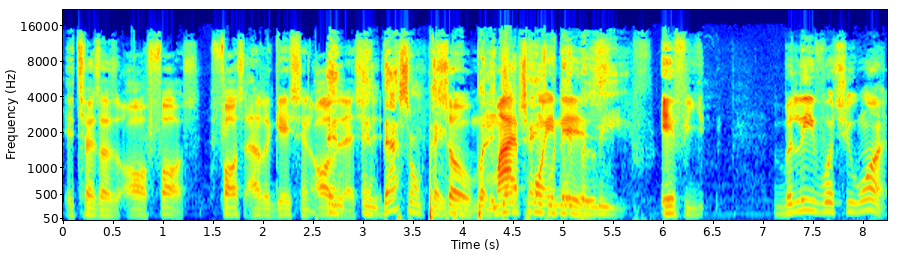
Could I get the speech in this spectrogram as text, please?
it turns out it's all false. False allegation, all and, of that shit. and that's on paper. So but my point is, believe. if you believe what you want,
